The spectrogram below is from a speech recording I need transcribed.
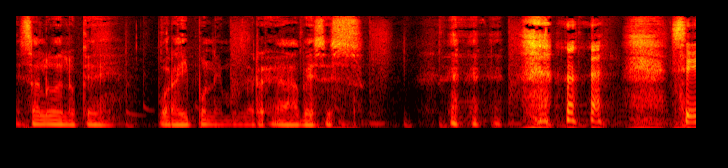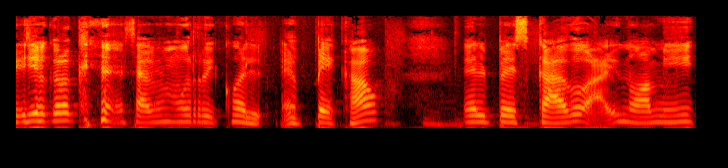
Es algo de lo que por ahí ponemos a veces. Sí, yo creo que sabe muy rico el, el pescado. El pescado, ay, no, a mí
